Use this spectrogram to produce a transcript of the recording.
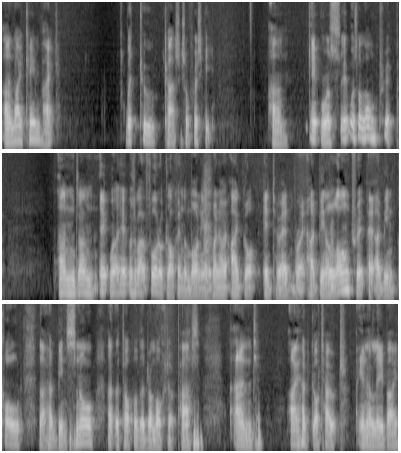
and I came back with two casks of whiskey. Um, it was it was a long trip, and um, it was it was about four o'clock in the morning when I, I got into Edinburgh. It had been a long trip. It had been cold. There had been snow at the top of the Drumochter Pass, and I had got out in a lay-by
